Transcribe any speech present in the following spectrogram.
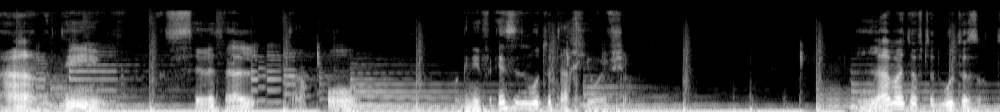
אה, מדהים. הסרט על טרפון. מגניב. איזה דמות אתה הכי אוהב שם? למה אתה אוהב את הדמות הזאת?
